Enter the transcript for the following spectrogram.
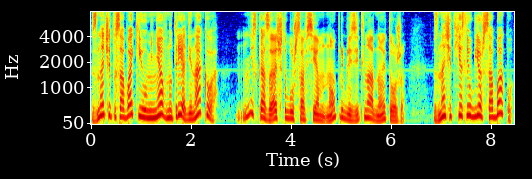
Значит, у собаки и у меня внутри одинаково? Не сказать, чтобы уж совсем, но приблизительно одно и то же. Значит, если убьешь собаку,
